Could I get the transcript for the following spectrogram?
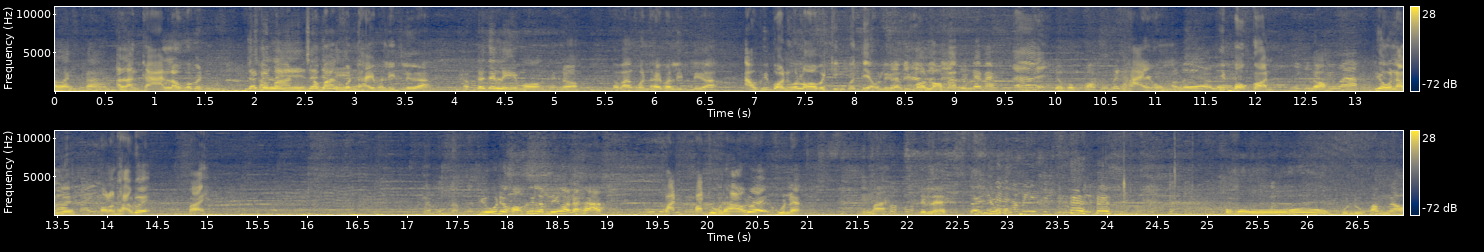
อลังการ อลังการเราก็เป็นได้แต่ชาวบ้านเหล่ชาวบ้านได้แต่เหล่คนไทยผลิตเรือครับได้จะเหลมองฮะ เนาะชาวบ้านคนไทยผลิตเรือเอ้าพี่บอลเขารอไปกินก๋วยเตี๋ยวเรือพี่บอลรอแป๊บนึงได้ไหมได้ เดี๋ยวผมขอขึ้นไปถ่ายของเอาเลยเอาเลยพี่ปกก่อนเนาะไม่ว่าพี่โอนำเลยขอรองเท้าด้วยไปให้ผมนำเลยพี่อูเดี๋ยวขอขึ้นลำนี้ก่อนนะครับ ปัดปัดถุงเท้าด้วยคุณอะไปขึ้นเลยใจอยู่โอ้โห คุณดูความเงา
